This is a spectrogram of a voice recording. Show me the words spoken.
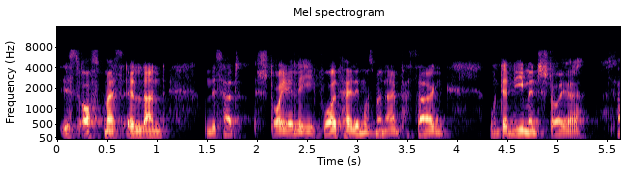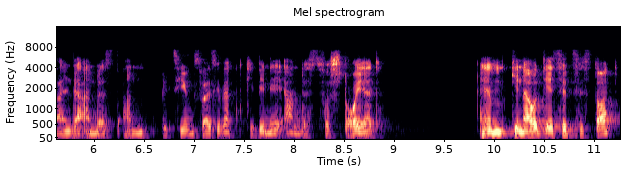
ist oftmals Irland und es hat steuerliche Vorteile, muss man einfach sagen. Unternehmenssteuer fallen da anders an, beziehungsweise werden Gewinne anders versteuert. Ähm, genau, der Sitz ist dort.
